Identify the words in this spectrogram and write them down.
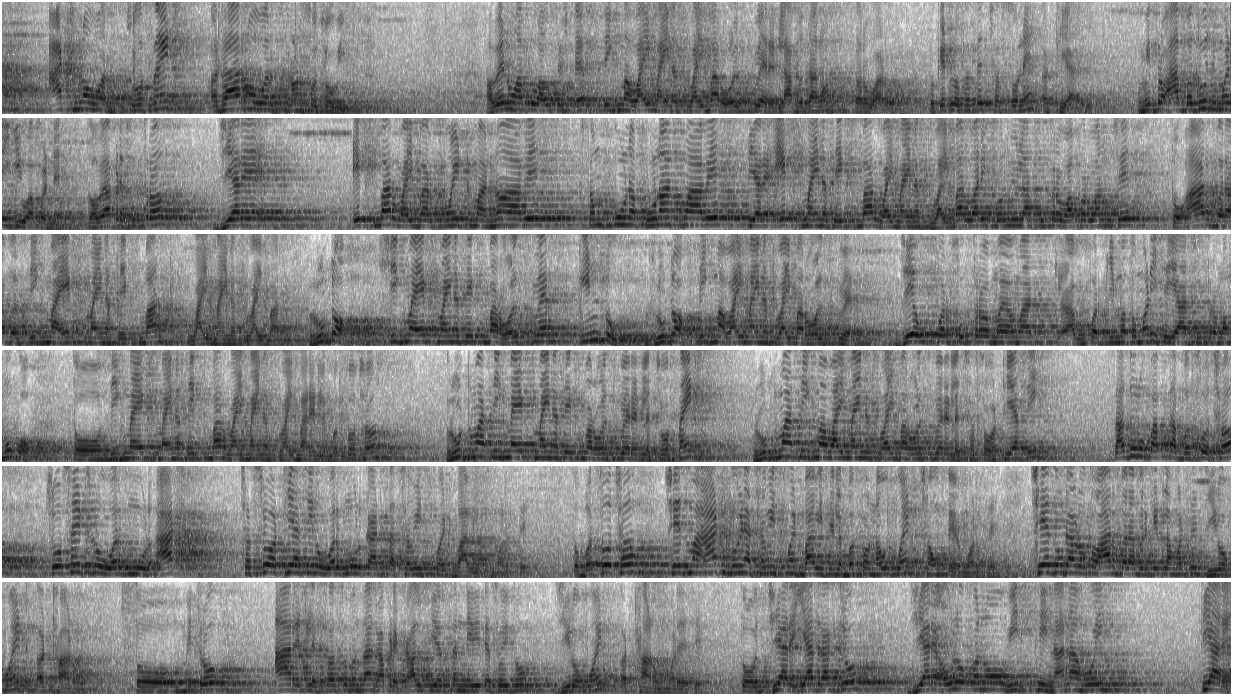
આઠનો વર્ગ ચોસઠ, અઢારનો વર્ગ ત્રણસો ચોવીસ. હવેનું આપણું આવશે step, sigma y minus y bar whole square, એટલે આ બધાનો સરવાળો. તો કેટલો થશે? છસો ને અઠ્યાસી. મિત્રો, આ બધું જ મળી ગયું આપણને. તો હવે આપણે સૂત્ર, જ્યારે એક્સ બાર વાય બાર પોઈન્ટમાં ન આવે, સંપૂર્ણ પૂર્ણાંકમાં આવે, ત્યારે x minus x bar, y minus y bar વાળી ફોર્મ્યુલા સૂત્ર વાપરવાનું છે. તો આર બરાબર sigma x minus x bar, y minus y bar. Root of sigma x minus x bar whole square into root of sigma y minus y bar whole square. જે ઉપર સૂત્રમાં ઉપર કિંમતો મળી છે એ આ સૂત્રમાં મૂકો, તો sigma x minus x bar, y minus y bar એટલે બસો છ. રૂટમાં sigma x minus x bar whole square એટલે ચોસાઠ. રૂટમાં sigma y minus y bar whole square એટલે છસો અઠ્યાસી. સાદુરૂપ આપતા બસો છ. ચોસઠનું વર્ગમૂળ આઠ. છસો અઠ્યાસીનું વર્ગમૂળ કાઢતા છવ્વીસ પોઈન્ટ બાવીસ મળશે. તો બસો છ છેદમાં આઠ ગુણ્યા છવ્વીસ પોઈન્ટ બાવીસ એટલે બસો નવ પોઈન્ટ છોતેર મળશે. છેદ ઉડાડો તો આર બરાબર કેટલા મળશે? જીરો પોઈન્ટ અઠ્ઠાણું. તો મિત્રો, આર એટલે સહસંબંધાંક આપણે કાલ પિયર્સનની રીતે શોધો. જીરો પોઈન્ટ અઠ્ઠાણું મળે છે. તો જ્યારે યાદ રાખજો, જ્યારે અવલોકનો વીસથી નાના હોય, ત્યારે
